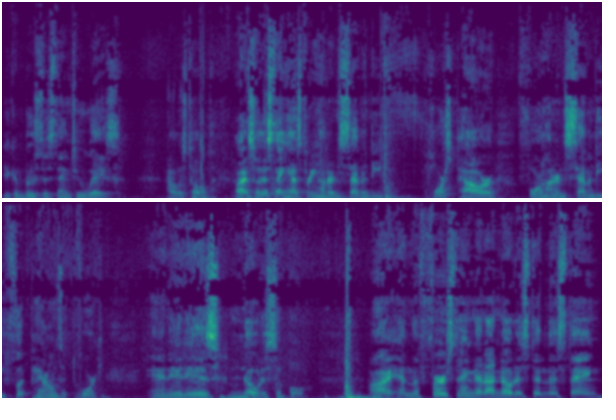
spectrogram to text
You can boost this thing two ways, I was told. All right, so this thing has 370 horsepower, 470 foot-pounds of torque, and it is noticeable. All right, and the first thing that I noticed in this thing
